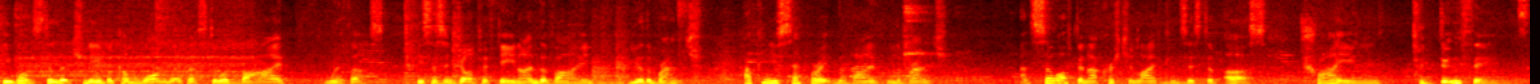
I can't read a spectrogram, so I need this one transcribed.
He wants to literally become one with us, to abide with us. He says in John 15, I'm the vine, you're the branch. How can you separate the vine from the branch? And so often our Christian life consists of us trying to do things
